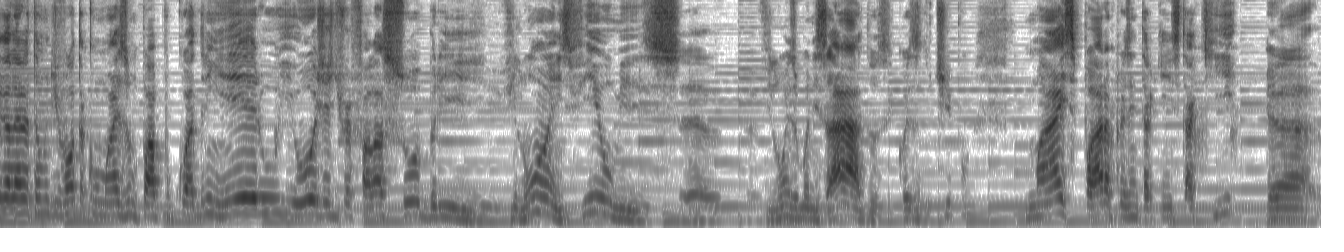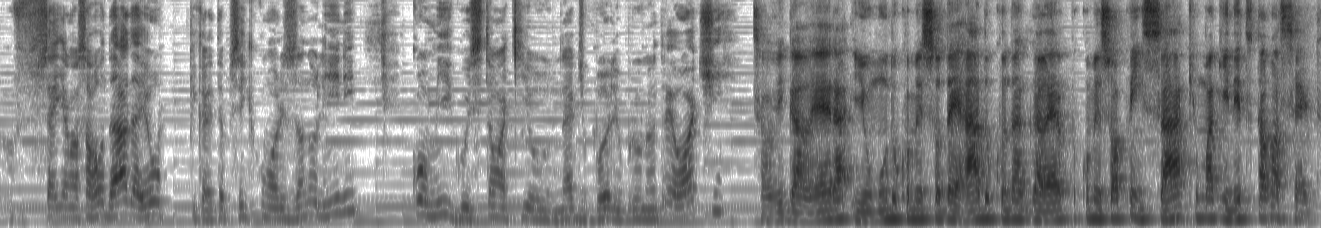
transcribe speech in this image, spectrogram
galera, estamos de volta com mais um Papo Quadrinheiro e hoje a gente vai falar sobre vilões, filmes, uh, vilões humanizados e coisas do tipo. Mas para apresentar quem está aqui, uh, segue a nossa rodada. Eu, Picareta Psíquico, Maurício Zanolini. Comigo estão aqui o Nerd Bully e o Bruno Andreotti. Salve galera, e o mundo começou a dar errado quando a galera começou a pensar que o Magneto estava certo.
